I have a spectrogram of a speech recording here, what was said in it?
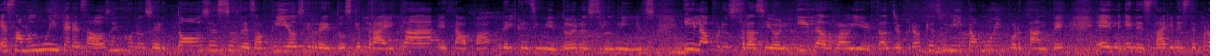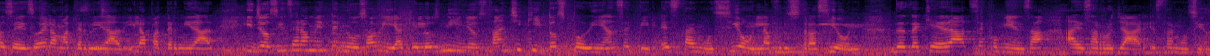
estamos muy interesados en conocer todos estos desafíos y retos que trae cada etapa del crecimiento de nuestros niños y la frustración y las rabietas. Yo creo que es un hito muy importante en, en, esta, en este proceso de la maternidad y la paternidad y yo sinceramente no sabía que los niños tan chiquitos podían sentir esta emoción, la frustración. ¿Desde qué edad se comienza a desarrollar esta emoción?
